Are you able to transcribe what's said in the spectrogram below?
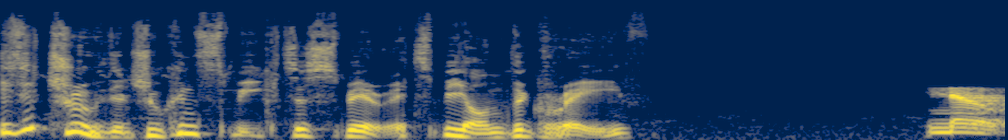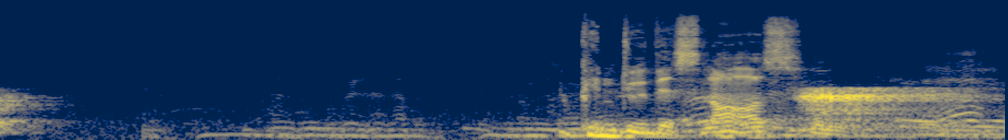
is it true that you can speak to spirits beyond the grave? No. You can do this, Lars.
